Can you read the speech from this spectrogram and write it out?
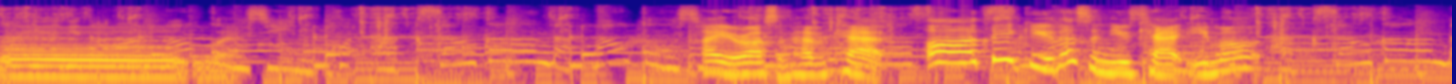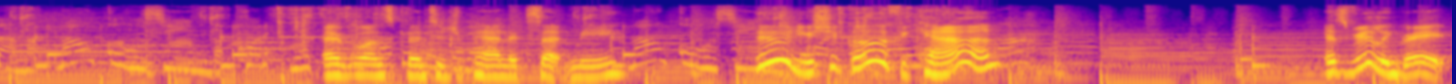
Oh, Hi, you're awesome. Have a cat. Oh, thank you. That's a new cat emote. Everyone's been to Japan except me. Dude, you should go if you can. It's really great.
